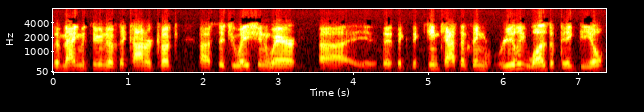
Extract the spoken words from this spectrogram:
the magnitude of the Connor Cook uh, situation where uh, the, the the team captain thing really was a big deal,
